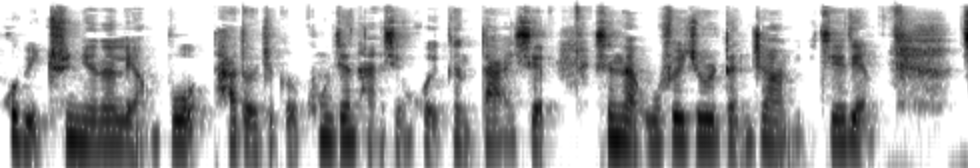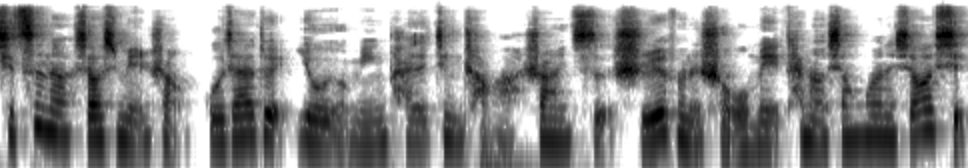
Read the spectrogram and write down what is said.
会比去年的两波它的这个空间弹性会更大一些。现在无非就是等这样的一个节点。其次呢，消息面上，国家队又有名牌的进场啊。上一次十月份的时候，我们也看到相关的消息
